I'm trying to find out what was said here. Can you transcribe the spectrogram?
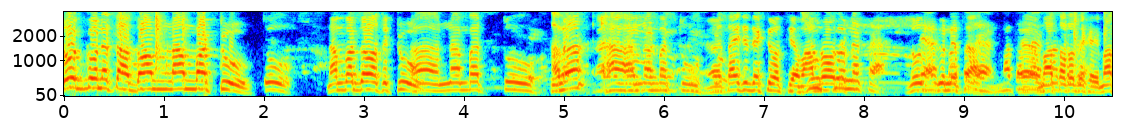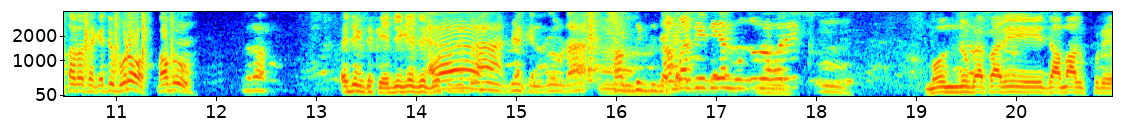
যোগ্য নেতা দম নাম্বার টু। টু। নাম্বার দেওয়া আছে টু। Number two. হ্যাঁ নাম্বার টু। তাই তো দেখতে পাচ্ছি যোগ্য নেতা। যোগ্য নেতা মাথা দেন, মাথা হ্যাঁ, দেন, মাথাটা দেখাই মাথাটা দেখে। একটু ঘুরো বাবু। এদিক দেখে এদিকে যে হ্যাঁ, দেখেন গরুটা সব দিক দিয়ে নাম্বার দিয়ে দিয়েন মঞ্জুর ব্যাপারী। মঞ্জু ব্যাপারী জামালপুরে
